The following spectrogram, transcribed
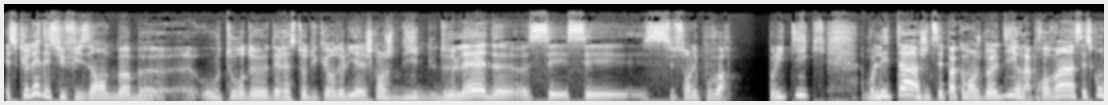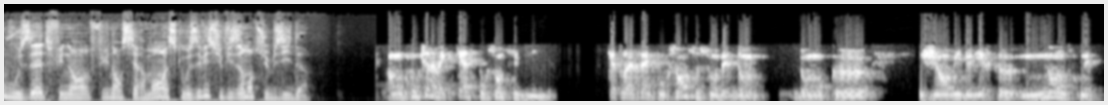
Est-ce que l'aide est suffisante, Bob, autour de, des Restos du Cœur de Liège? Quand je dis de l'aide, euh, c'est, c'est, ce sont les pouvoirs politiques, l'État, je ne sais pas comment je dois le dire, la province. Est-ce qu'on vous aide finan- financièrement? Est-ce que vous avez suffisamment de subsides? On fonctionne avec 15% de subsides. 85% ce sont des dons. Donc euh, j'ai envie de dire que non, ce n'est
